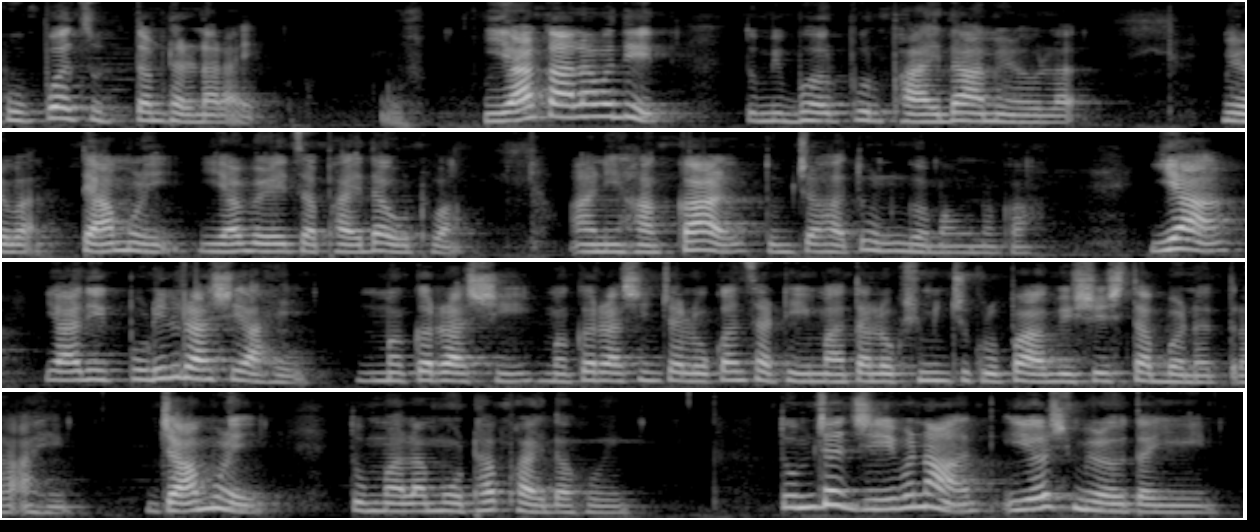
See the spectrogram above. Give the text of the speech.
खूपच उत्तम ठरणार आहे. या कालावधीत तुम्ही भरपूर फायदा मिळवला मिळवा. त्यामुळे या वेळेचा फायदा उठवा आणि हा काळ तुमच्या हातून गमावू नका. या यादीत पुढील राशी आहे. मकर राशी. मकर राशींच्या लोकांसाठी माता लक्ष्मींची कृपा विशेषतः बनत रा- आहे ज्यामुळे तुम्हाला मोठा फायदा होईल. तुमच्या जीवनात यश मिळवता येईल.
